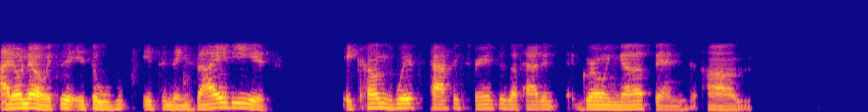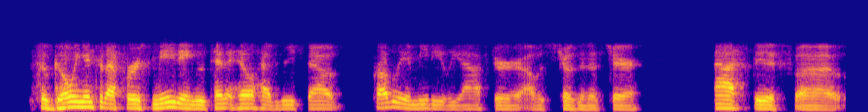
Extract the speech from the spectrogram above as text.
I don't know, it's a, it's a, it's an anxiety. It's, it comes with past experiences I've had in, growing up. And um, so going into that first meeting, Lieutenant Hill had reached out probably immediately after I was chosen as chair, asked if uh,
